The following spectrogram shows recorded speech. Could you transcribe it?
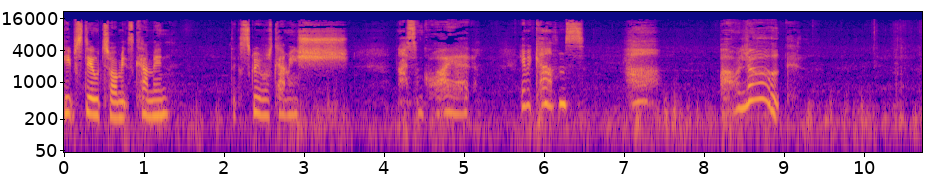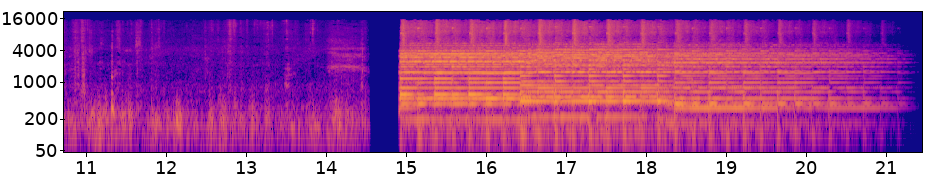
Keep still, Tom. It's coming. The squirrel's coming. Shh. Nice and quiet. Here it comes. Oh, look.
